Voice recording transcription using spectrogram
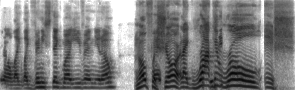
you know, like like Vinnie Stigma, even you know. No, for And- sure. Like rock and roll ish.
